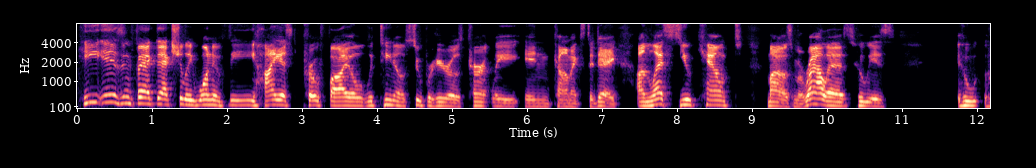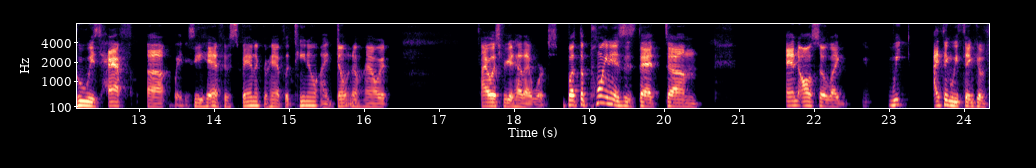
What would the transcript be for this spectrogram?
he is, in fact, actually one of the highest profile Latino superheroes currently in comics today, unless you count Miles Morales, who is who who is half uh wait, is he half Hispanic or half Latino? I don't know how it I always forget how that works. But the point is is that um and also like we I think we think of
